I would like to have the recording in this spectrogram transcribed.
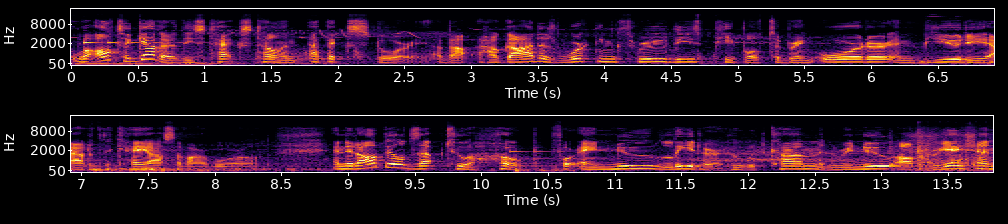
Well, altogether, these texts tell an epic story about how God is working through these people to bring order and beauty out of the chaos of our world. And it all builds up to a hope for a new leader who would come and renew all creation.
